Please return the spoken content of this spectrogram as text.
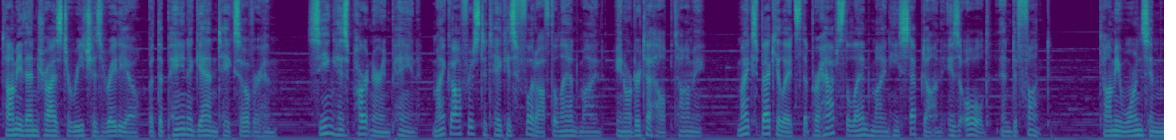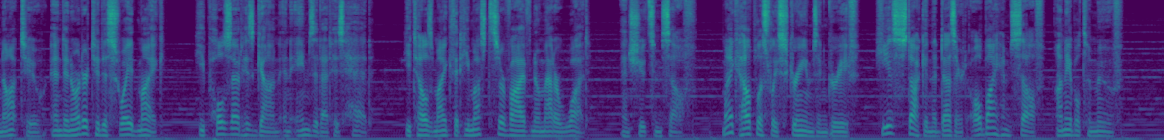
Tommy then tries to reach his radio, but the pain again takes over him. Seeing his partner in pain, Mike offers to take his foot off the landmine in order to help Tommy. Mike speculates that perhaps the landmine he stepped on is old and defunct. Tommy warns him not to, and in order to dissuade Mike, he pulls out his gun and aims it at his head. He tells Mike that he must survive no matter what, and shoots himself. Mike helplessly screams in grief. He is stuck in the desert all by himself, unable to move.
